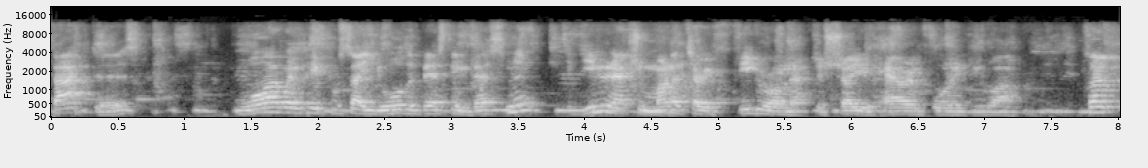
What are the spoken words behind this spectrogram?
factors, why, when people say you're the best investment, to give you an actual monetary figure on that to show you how important you are. So,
